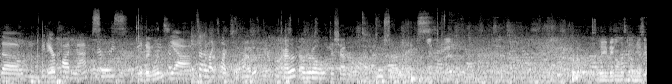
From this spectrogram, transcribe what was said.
the AirPod Maxes. The big ones? Yeah. These are like what, 200? I look a little disheveled. They're so nice. So are you big on listening to music?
